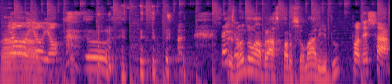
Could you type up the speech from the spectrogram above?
Ah. Yo, yo, yo. Vocês mandam um abraço para o seu marido. Pode deixar.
